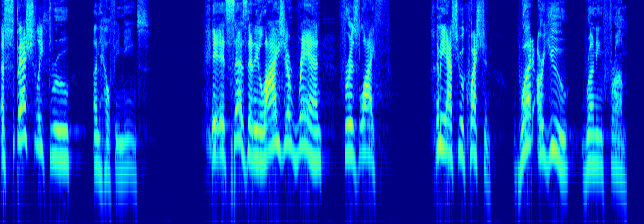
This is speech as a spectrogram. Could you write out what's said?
especially through unhealthy means. It says that Elijah ran for his life. Let me ask you a question What are you running from?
